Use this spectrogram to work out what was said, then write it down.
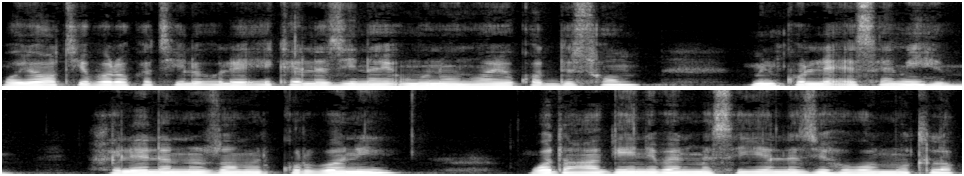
ويعطي بركته لأولئك الذين يؤمنون ويقدسهم من كل أثامهم خلال النظام القرباني وضع جانبا المسيح الذي هو المطلق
